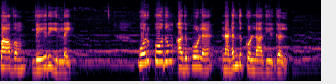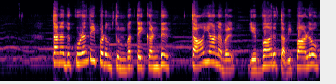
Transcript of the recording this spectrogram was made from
பாவம் வேறு இல்லை. ஒருபோதும் அதுபோல நடந்து கொள்ளாதீர்கள். தனது குழந்தைப்படும் துன்பத்தைக் கண்டு தாயானவள் எவ்வாறு தவிப்பாளோ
